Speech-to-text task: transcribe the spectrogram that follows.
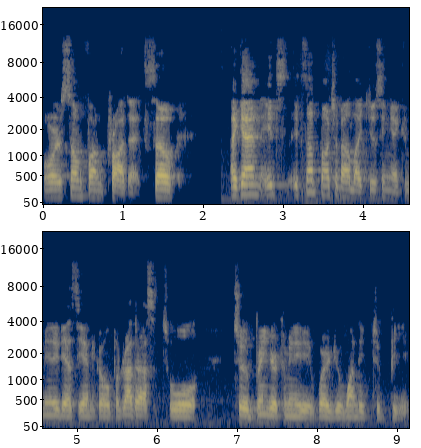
or some fun project. So again, it's it's not much about like using a community as the end goal, but rather as a tool to bring your community where you want it to be.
